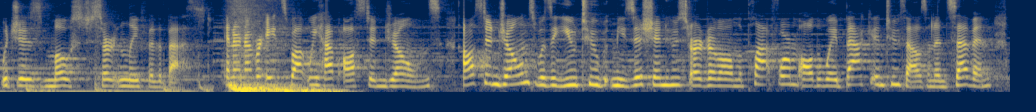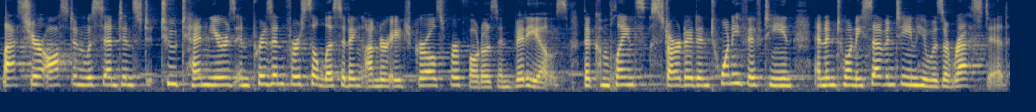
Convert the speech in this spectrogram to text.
which is most certainly for the best. In our number 8 spot we have Austin Jones. Austin Jones was a YouTube musician who started on the platform all the way back in 2007. Last year Austin was sentenced to 10 years in prison for soliciting underage girls for photos and videos. The complaints started in 2015 and in 2017 he was arrested.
